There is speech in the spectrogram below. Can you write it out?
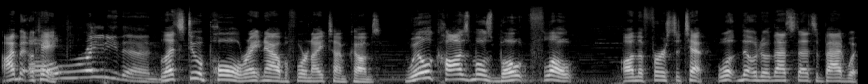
I'm okay. Alrighty then. Let's do a poll right now before nighttime comes. Will Kosmo's boat float on the first attempt? Well, no, no, that's that's a bad way.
